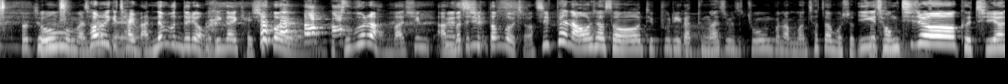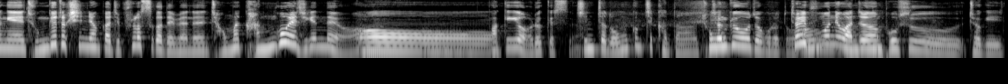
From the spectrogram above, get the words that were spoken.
더 좋은 분 만나. 서로 이렇게 잘 맞는 분들이 어딘가에 계실 거예요. 그 두 분은 안 맞으 안그 맞으셨던 거죠. 집회 나오셔서 뒤풀이 같은 거 하시면서 좋은 분 한번 찾아보셨죠. 이게 정치적 그 지향에 종교적 신념까지 플러스가 되면은 정말 강고해지겠네요. 어. 바뀌기 어렵겠어요. 진짜 너무 끔찍하다. 종교적으로도. 저희 어우. 부모님 완전 보수 저기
